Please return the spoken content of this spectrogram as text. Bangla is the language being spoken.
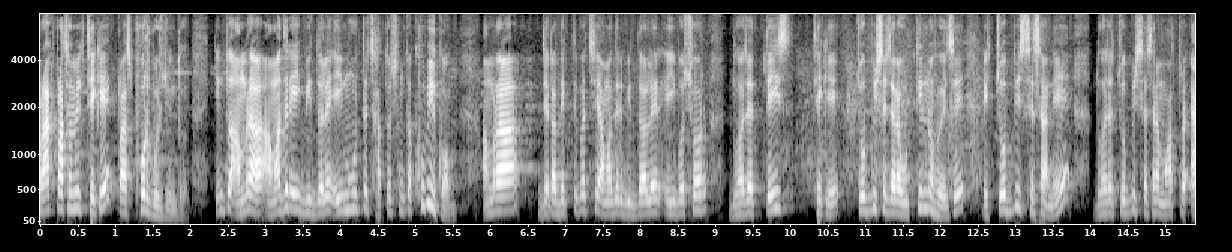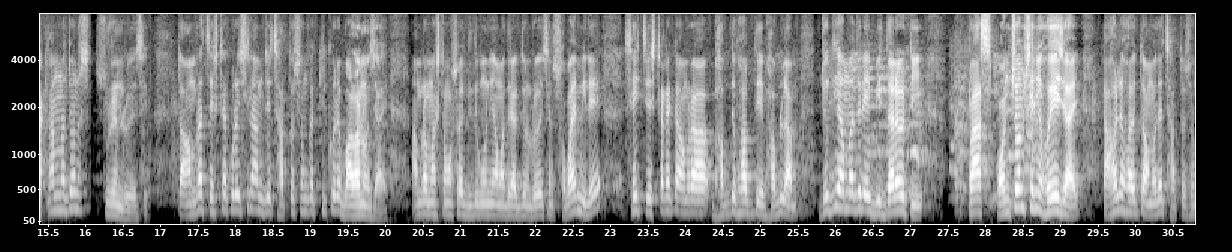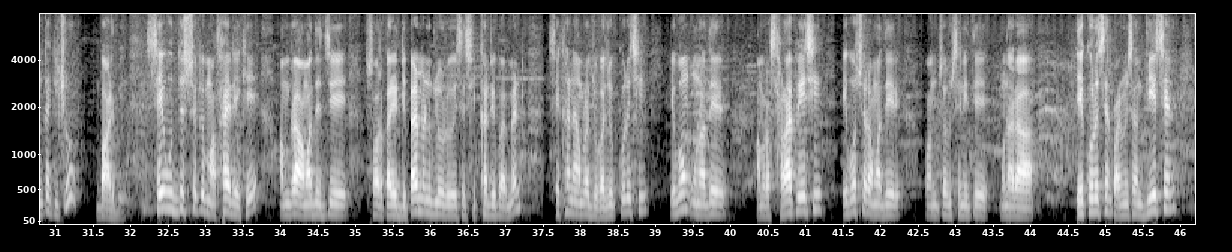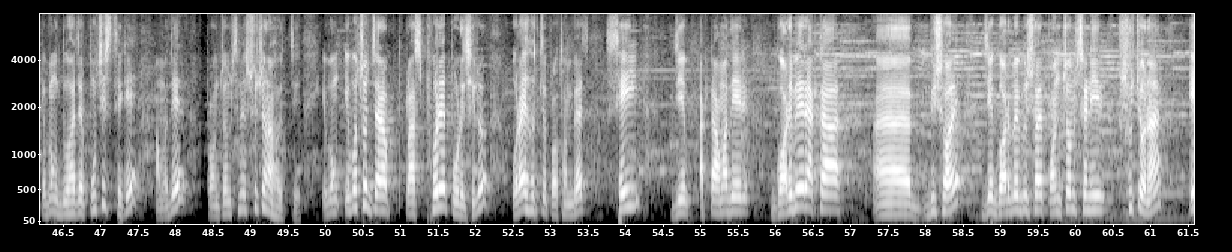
প্রাক প্রাথমিক থেকে ক্লাস ফোর পর্যন্ত। কিন্তু আমরা, আমাদের এই বিদ্যালয়ে এই মুহূর্তে ছাত্র সংখ্যা খুবই কম। আমরা যেটা দেখতে পাচ্ছি, আমাদের বিদ্যালয়ের এই বছর দু হাজার তেইশ থেকে চব্বিশে যারা উত্তীর্ণ হয়েছে, এই চব্বিশ সেশানে দু সেশনে মাত্র একান্ন জন স্টুডেন্ট রয়েছে। তো আমরা চেষ্টা করেছিলাম যে ছাত্র সংখ্যা কী করে বাড়ানো যায়। আমরা মাস্টারমশাই, দিদিমণি আমাদের একজন রয়েছেন, সবাই মিলে সেই চেষ্টাটাকে আমরা ভাবতে ভাবতে ভাবলাম, যদি আমাদের এই বিদ্যালয়টি ক্লাস পঞ্চম শ্রেণি হয়ে যায়, তাহলে হয়তো আমাদের ছাত্র সংখ্যা কিছু বাড়বে। সেই উদ্দেশ্যকে মাথায় রেখে আমরা আমাদের যে সরকারি ডিপার্টমেন্টগুলো রয়েছে, শিক্ষা ডিপার্টমেন্ট সেখানে আমরা যোগাযোগ করেছি এবং ওনাদের আমরা সাড়া পেয়েছি। এবছর আমাদের পঞ্চম শ্রেণীতে ওনারা এ করেছেন, পারমিশন দিয়েছেন এবং দু থেকে আমাদের পঞ্চম শ্রেণির সূচনা হচ্ছে এবং এবছর যারা ক্লাস ফোরে পড়েছিল, ওরাই হচ্ছে প্রথম ব্যাচ। সেই যে একটা আমাদের গর্বের একটা বিষয়, যে গর্বের বিষয় পঞ্চম শ্রেণির সূচনা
